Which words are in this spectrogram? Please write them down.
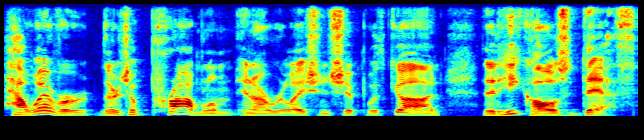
However, there's a problem in our relationship with God that he calls death.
